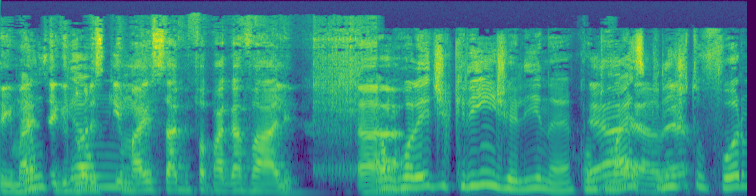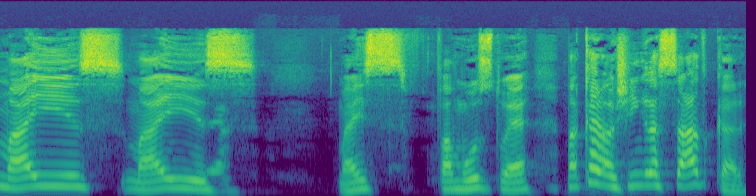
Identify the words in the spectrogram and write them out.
Tem mais é um, seguidores é um... que mais sabe pagar vale. Ah, é um rolê de cringe ali, né? Quanto é, mais cringe né? tu for, mais. mais. É. mais famoso tu é. Mas, cara, eu achei engraçado, cara.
